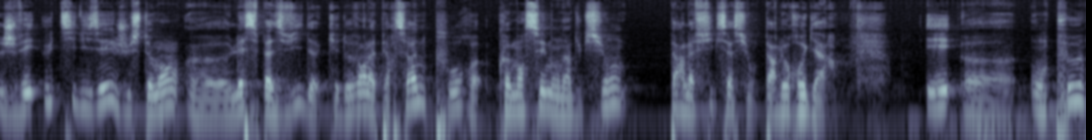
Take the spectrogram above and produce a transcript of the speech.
je vais utiliser justement euh, l'espace vide qui est devant la personne pour commencer mon induction par la fixation, par le regard. Et euh, on peut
